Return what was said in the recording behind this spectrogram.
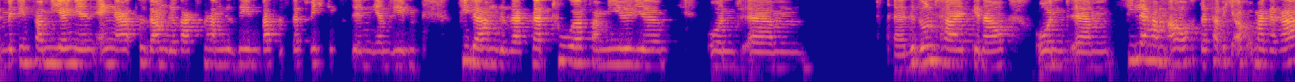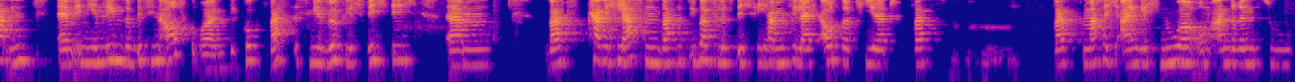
mit den Familien enger zusammengewachsen, haben gesehen, was ist das Wichtigste in ihrem Leben. Viele haben gesagt, Natur, Familie und ähm, äh, Gesundheit, genau. Und ähm, viele haben auch, das habe ich auch immer geraten, ähm, in ihrem Leben so ein bisschen aufgeräumt, geguckt, was ist mir wirklich wichtig, ähm, was kann ich lassen, was ist überflüssig. Sie haben vielleicht aussortiert, was, was mache ich eigentlich nur, um anderen zu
